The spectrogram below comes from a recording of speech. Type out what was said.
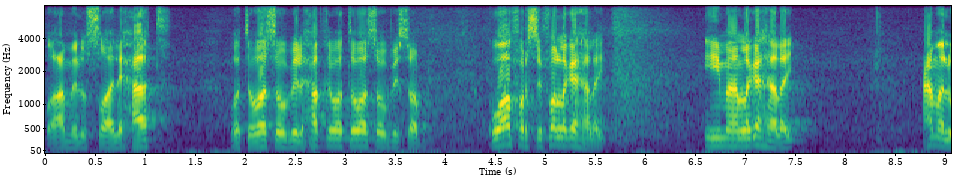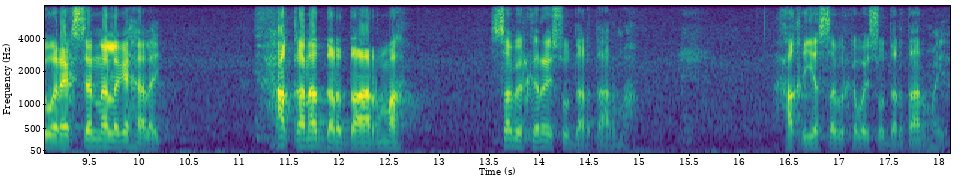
wacamiluu الصaalixaat watawaasaw biاlxaqi watawaasaw bisabr kuwa afar sifo laga helay iimaan laga helay camal wanaagsanna laga helay xaqana dardaarma sabirkana isu dardaarma xaq iyo sabirkaba isu dardaarmaya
